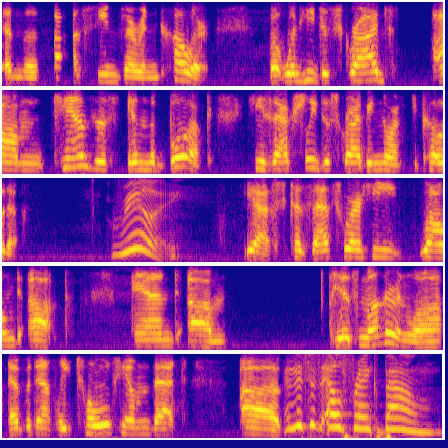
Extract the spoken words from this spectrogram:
and the Oz scenes are in color. But when he describes um, Kansas in the book, he's actually describing North Dakota. Really? Yes, because that's where he wound up. And um, his mother in law evidently told him that uh, And this is L. Frank Baum,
